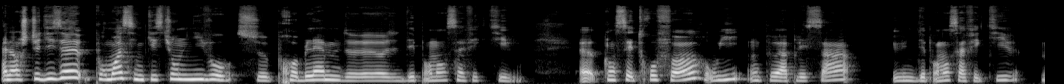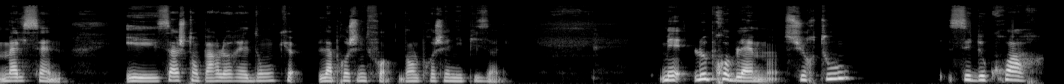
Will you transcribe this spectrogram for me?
Alors je te disais, pour moi c'est une question de niveau, ce problème de dépendance affective. Euh, quand c'est trop fort, oui, on peut appeler ça une dépendance affective malsaine. Et ça, je t'en parlerai donc la prochaine fois, dans le prochain épisode. Mais le problème, surtout, c'est de croire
